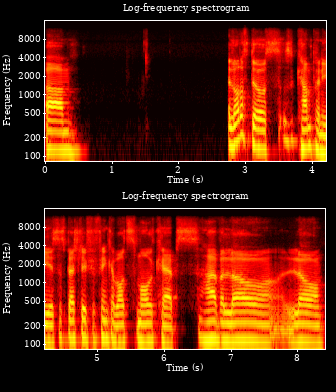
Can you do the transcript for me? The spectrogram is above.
Um, a lot of those companies, especially if you think about small caps, have a low low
